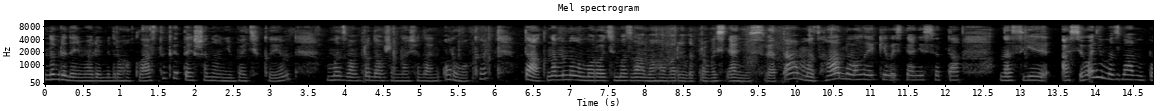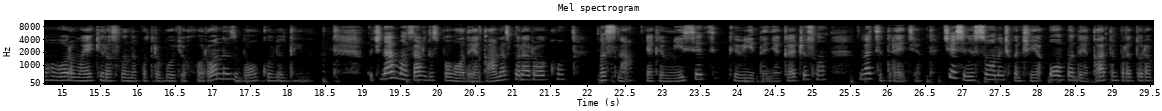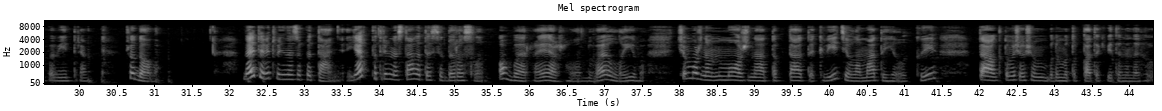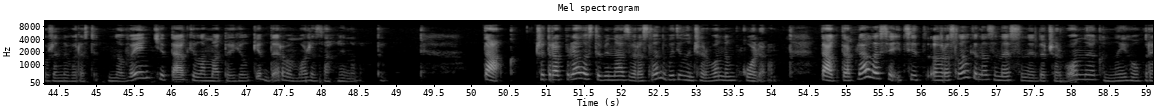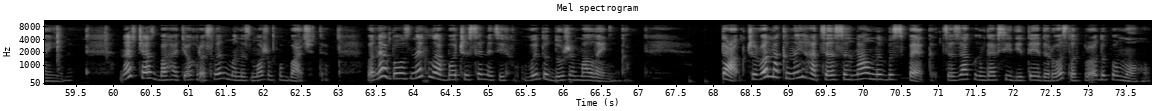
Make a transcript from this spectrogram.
Добрий день, мої любі другокласники та й шановні батьки. Ми з вами продовжуємо наші онлайн-уроки. Так, на минулому році ми з вами говорили про весняні свята, ми згадували, які весняні свята у нас є. А сьогодні ми з вами поговоримо, які рослини потребують охорони з боку людини. Починаємо завжди з погоди. Яка в нас пора року? Весна, який місяць, квітень, яке число? 23. Чи сьогодні сонечко, чи є опади, яка температура повітря? Чудово. Дайте відповідь на запитання, як потрібно ставитися до рослин? Обережно, дбайливо. Чи можна можна топтати квітів, ламати гілки? Так, тому що якщо ми будемо топтати квіти, на них вже не виростуть новенькі, так, і ламати гілки, дерево може загинути. Так, чи траплялись тобі назви рослин, виділені червоним кольором? Так, траплялося, і ці е, рослинки не занесені до Червоної книги України. В наш час багатьох рослин ми не зможемо побачити. Вони або зникли, або чисельність їх виду дуже маленька. Так, червона книга це сигнал небезпеки, це заклик для всіх дітей і дорослих про допомогу.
